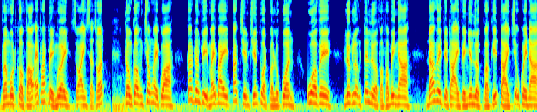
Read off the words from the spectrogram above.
và một khẩu pháo FH-70 do Anh sản xuất. Tổng cộng trong ngày qua, các đơn vị máy bay tác chiến chiến thuật và lục quân, UAV, lực lượng tên lửa và pháo binh Nga đã gây thiệt hại về nhân lực và khí tài cho Ukraine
